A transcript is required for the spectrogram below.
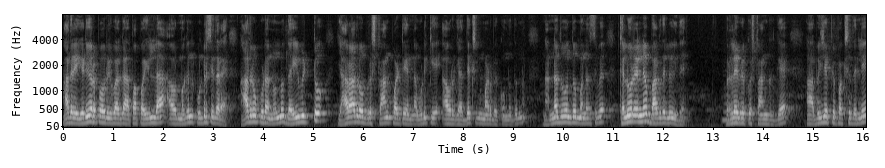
ಆದರೆ ಯಡಿಯೂರಪ್ಪ ಅವರು ಇವಾಗ ಪಾಪ ಇಲ್ಲ, ಅವ್ರ ಮಗನ ಕುಂಡ್ರಿಸಿದ್ದಾರೆ. ಆದರೂ ಕೂಡ ನನ್ನು ದಯವಿಟ್ಟು ಯಾರಾದರೂ ಒಬ್ಬರು ಸ್ಟ್ರಾಂಗ್ ಪಾರ್ಟಿಯನ್ನು ಹುಡುಕಿ ಅವ್ರಿಗೆ ಅಧ್ಯಕ್ಷನ ಮಾಡಬೇಕು ಅನ್ನೋದನ್ನು ನನ್ನದು ಒಂದು ಮನಸ್ಸಿವೆ ಕೆಲವರಲ್ಲೂ ಭಾಗದಲ್ಲೂ ಇದೆ. ಬರಲೇಬೇಕು ಸ್ಟ್ರಾಂಗ್ಗೆ ಆ ಬಿ ಜೆ ಪಿ ಪಕ್ಷದಲ್ಲಿ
